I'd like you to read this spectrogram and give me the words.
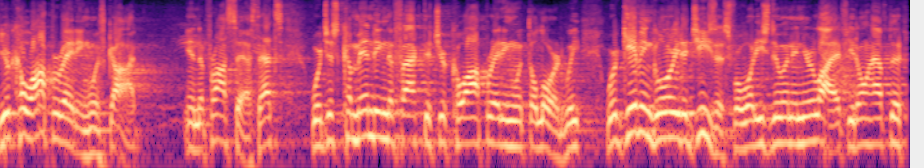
You're cooperating with God in the process. That's we're just commending the fact that you're cooperating with the Lord. We we're giving glory to Jesus for what He's doing in your life. You don't have to,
